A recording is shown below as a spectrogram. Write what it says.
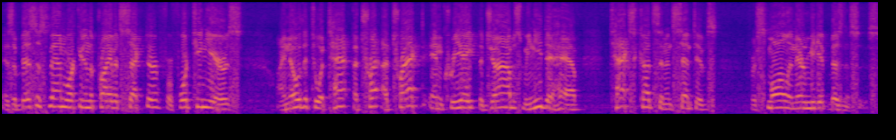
As a businessman working in the private sector for 14 years, I know that to atta- attra- attract and create the jobs we need to have tax cuts and incentives for small and intermediate businesses.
